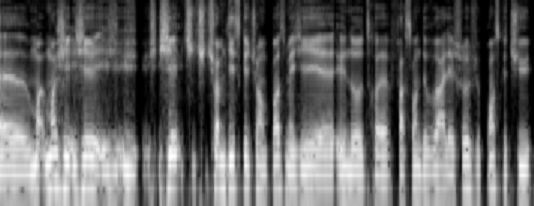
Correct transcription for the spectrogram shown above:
Euh, moi, moi j'ai, j'ai, j'ai, tu, vas me dire ce que tu en penses, mais j'ai euh, une autre façon de voir les choses. Je pense que tu,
